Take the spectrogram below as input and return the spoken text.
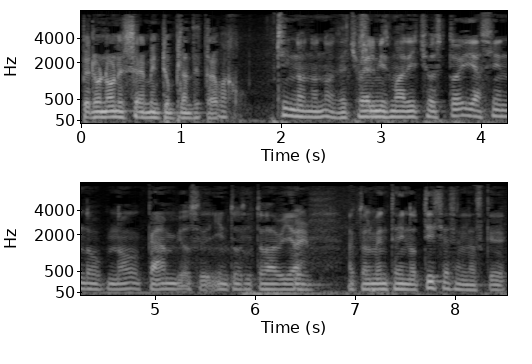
Pero no necesariamente un plan de trabajo. Sí, no, no, no. De hecho, él mismo ha dicho, estoy haciendo no cambios y entonces todavía Sí. actualmente hay noticias en las que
